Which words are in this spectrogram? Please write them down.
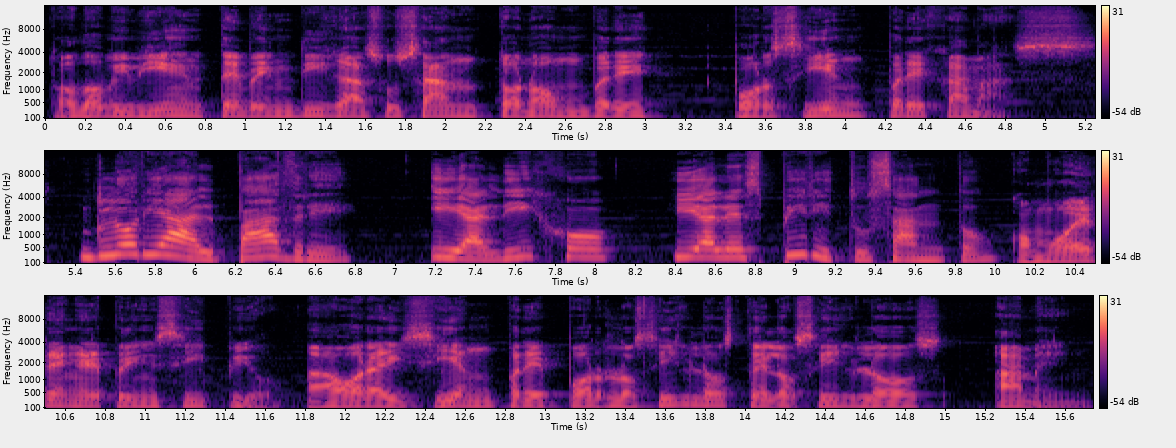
Todo viviente bendiga su santo nombre por siempre jamás. Gloria al Padre, y al Hijo, y al Espíritu Santo. Como era en el principio, ahora y siempre, por los siglos de los siglos. Amén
